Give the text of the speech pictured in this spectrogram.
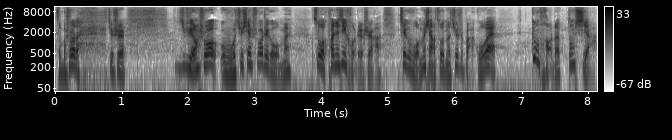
怎么说呢？就是你比方说，我就先说这个，我们做跨境进口这个事儿哈，这个我们想做呢，就是把国外更好的东西啊，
